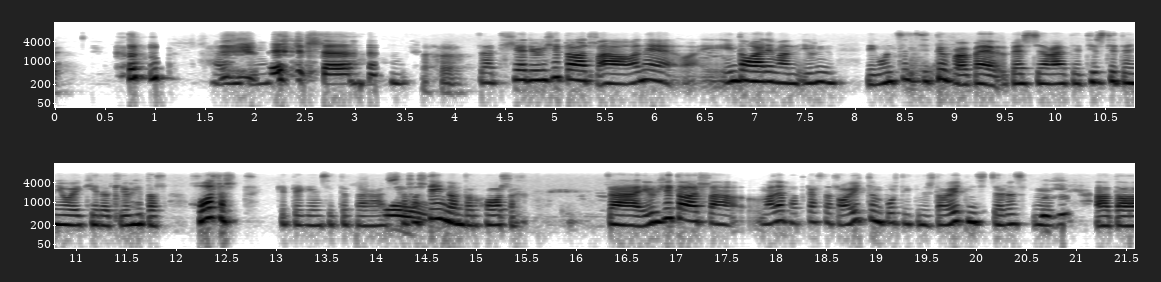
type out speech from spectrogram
вэ? Баярлалаа. За тэгэхээр ерөнхийдөө бол манай энэ дугаарыг маань ер нь нэг үндсэн сэдв барьж байгаа. Тэгээ тэр сэдв нь юу вэ гэхээр бол ерөнхийдөө бол хуулалт гэдэг юм сэдв байгаа. Шалгалтын дондор хуулах. За ерөнхийдөө бол манай подкаст бол оюутан бүрд гэдэг дээ. Оюутанд зориулсан одоо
